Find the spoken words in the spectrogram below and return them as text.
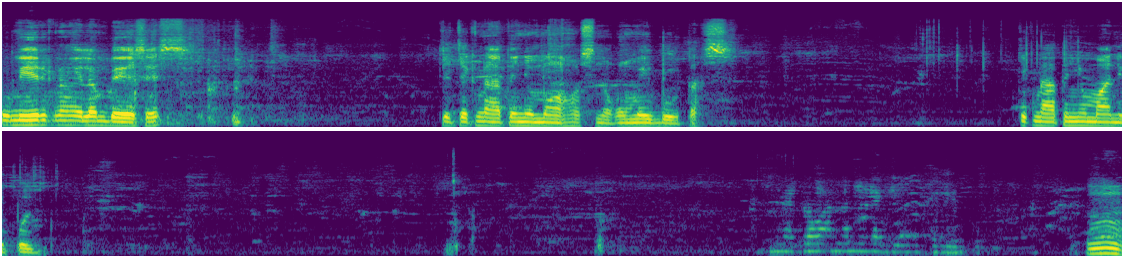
tumirik ng ilang beses. check natin yung mga hose no, kung may butas. Check natin yung manifold. Nagawa na nila ganito. Hmm.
